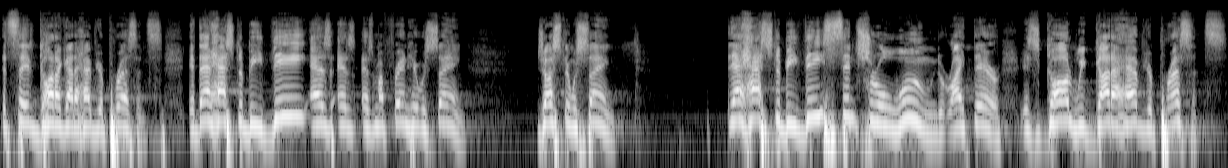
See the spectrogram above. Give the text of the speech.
that said, God, I got to have your presence. If that has to be the, as, as, as my friend here was saying, Justin was saying, that has to be the central wound right there is God, we got to have your presence.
